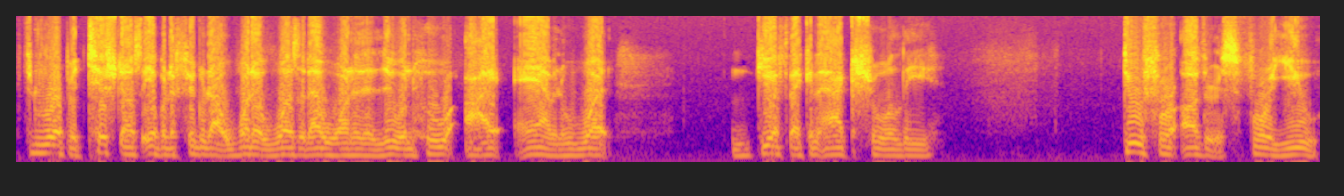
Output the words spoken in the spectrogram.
Through repetition, I was able to figure out what it was that I wanted to do and who I am and what gift that can actually do for others, for you.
